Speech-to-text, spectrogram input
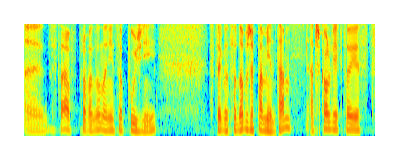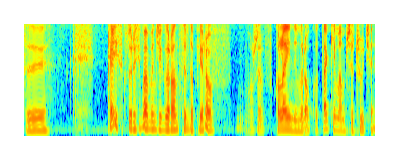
e, została wprowadzona nieco później, z tego co dobrze pamiętam, aczkolwiek to jest y, case, który chyba będzie gorący dopiero w, może w kolejnym roku. Takie mam przeczucie.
